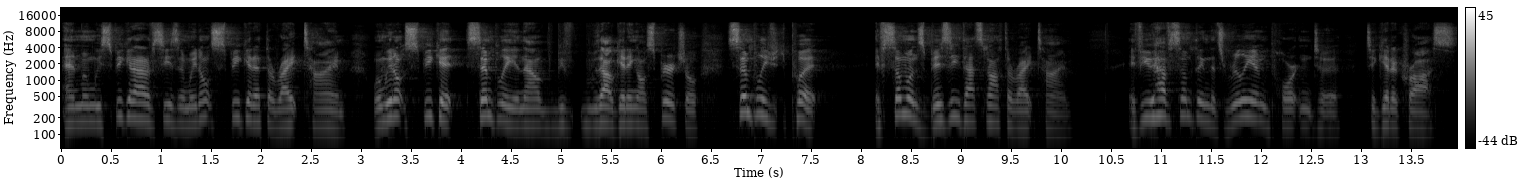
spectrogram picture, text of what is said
And when we speak it out of season, we don't speak it at the right time. When we don't speak it simply, and now without getting all spiritual, simply put, if someone's busy, that's not the right time. If you have something that's really important to, to get across,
